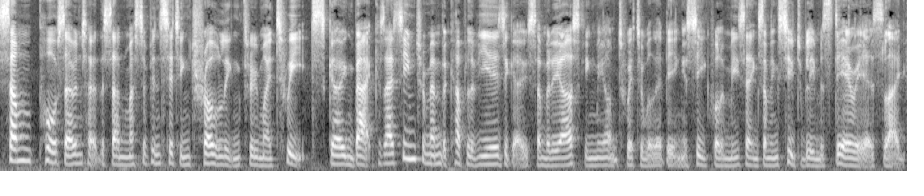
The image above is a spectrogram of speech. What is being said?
some poor so and so at the Sun must have been sitting trolling through my tweets going back because I seem to remember a couple of years ago somebody asking me on Twitter, "Will there being a sequel?" and me saying something suitably mysterious like,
